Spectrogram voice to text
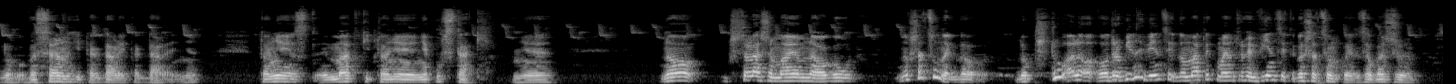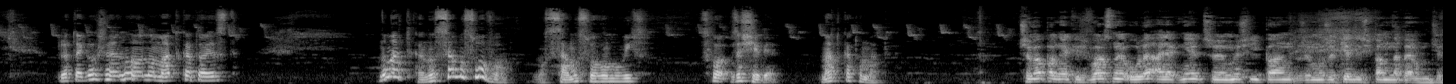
do weselnych i tak dalej, i tak dalej, nie? To nie jest, matki to nie, nie pustaki, nie. No, pszczelarze mają na ogół, no szacunek do, do pszczół, ale odrobinę więcej do matek mają trochę więcej tego szacunku, jak zauważyłem. Dlatego, że no, no matka to jest, no matka, no samo słowo. No samo słowo mówi za siebie. Matka to matka. Czy ma pan jakieś własne ule, a jak nie, czy myśli pan, że może kiedyś pan nabędzie?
